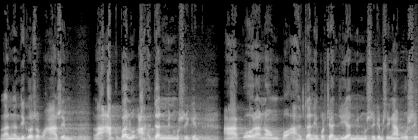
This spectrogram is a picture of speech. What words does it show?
lan ngendika sapa Asim la akbalu ahdan min musyrikin aku ora nampa ahdan ing perjanjian min musyrikin mesti ngapusi.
